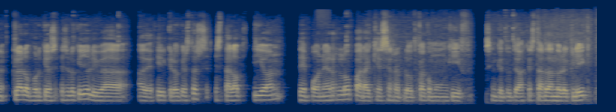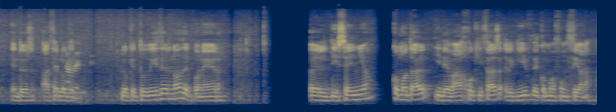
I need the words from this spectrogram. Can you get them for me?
Eh, Claro, porque es, es lo que yo le iba a decir. Creo que esto es- está la opción de ponerlo para que se reproduzca como un GIF, sin que tú tengas que estar dándole clic. Entonces, hacer lo que. Lo que tú dices, ¿no? De poner el diseño como tal y debajo quizás el GIF de cómo funciona.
